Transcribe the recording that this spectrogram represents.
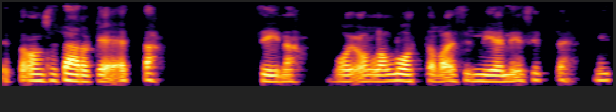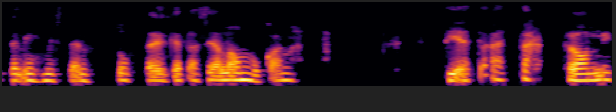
että on se tärkeää, että siinä voi olla luottavaisin mielin sitten niiden ihmisten suhteen, ketä siellä on mukana. Tietää, että he on niin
